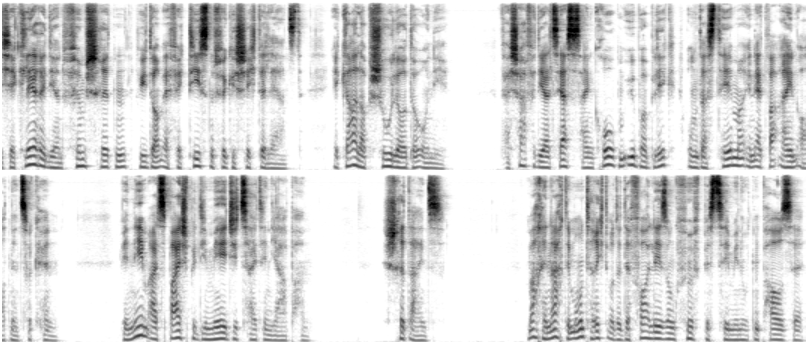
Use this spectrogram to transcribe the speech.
Ich erkläre dir in fünf Schritten, wie du am effektivsten für Geschichte lernst, egal ob Schule oder Uni. Verschaffe dir als erstes einen groben Überblick, um das Thema in etwa einordnen zu können. Wir nehmen als Beispiel die Meiji-Zeit in Japan. Schritt 1. Mache nach dem Unterricht oder der Vorlesung 5 bis 10 Minuten Pause,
